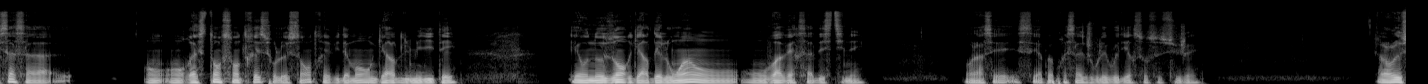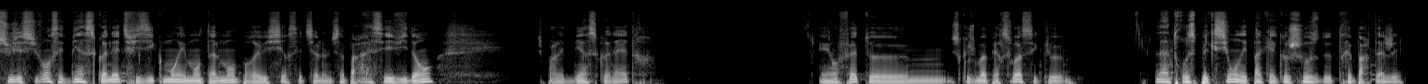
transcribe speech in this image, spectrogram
ça en, en restant centré sur le centre, évidemment, on garde l'humilité et en osant regarder loin, on, va vers sa destinée. Voilà, c'est à peu près ça que je voulais vous dire sur ce sujet. Alors le sujet suivant, c'est de bien se connaître physiquement et mentalement pour réussir cette challenge. Ça paraît assez évident. Je parlais de bien se connaître. Et en fait, euh, ce que je m'aperçois, c'est que l'introspection n'est pas quelque chose de très partagé.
